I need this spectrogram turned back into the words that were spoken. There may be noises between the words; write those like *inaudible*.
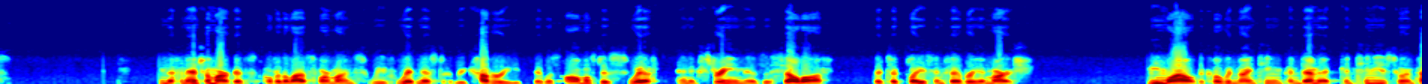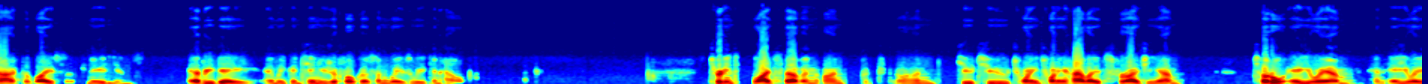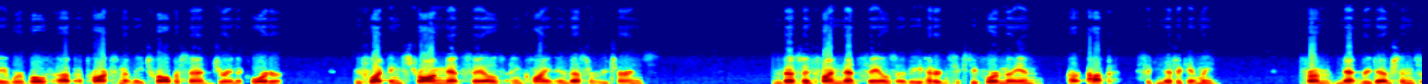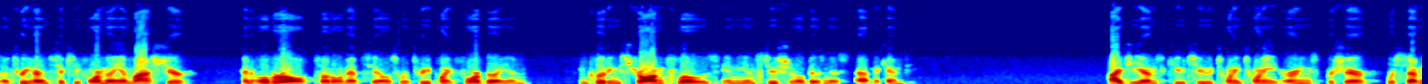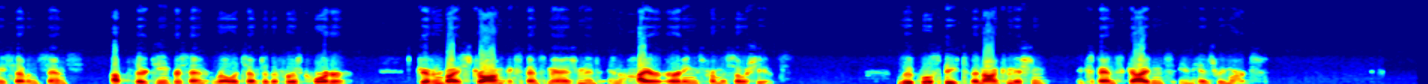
In the financial markets over the last four months, we've witnessed a recovery that was almost as swift and extreme as the sell-off that took place in February and March. Meanwhile, the COVID-19 pandemic continues to impact the lives of Canadians every day, and we continue to focus on ways we can help. Turning to slide seven on, on Q2 2020 highlights for IGM. Total AUM and AUA were both up approximately 12% during the quarter, reflecting strong net sales and client investment returns. Investment fund net sales of 864 million are up significantly from net redemptions of 364 million last year, and overall total net sales were 3.4 billion, including strong flows in the institutional business at Mackenzie. IGM's Q2 2020 earnings per share were 77 cents, up 13% relative to the first quarter, driven by strong expense management and higher earnings from associates. Luke will speak to the non-commission expense guidance in his remarks.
